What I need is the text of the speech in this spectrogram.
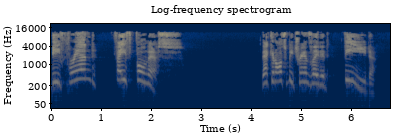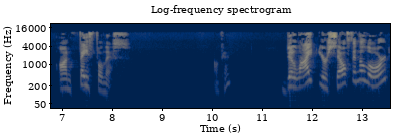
Befriend faithfulness. That can also be translated feed on faithfulness. Okay? Delight yourself in the Lord,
